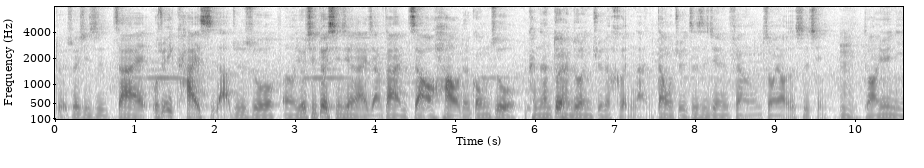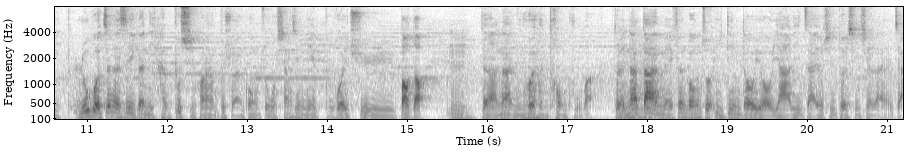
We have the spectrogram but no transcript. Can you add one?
对，所以其实，在我觉得一开始啊，就是说，呃，尤其对新鲜人来讲，当然找好的工作，可能对很多人觉得很难，但我觉得这是件非常重要的事情，嗯，对吧？因为你如果真的是一个你很不喜欢、很不喜欢工作，我相信你也不会去报道，嗯，对啊，那你会很痛苦嘛？对，那当然每份工作一定都有压力在，尤其是对新鲜人来讲，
